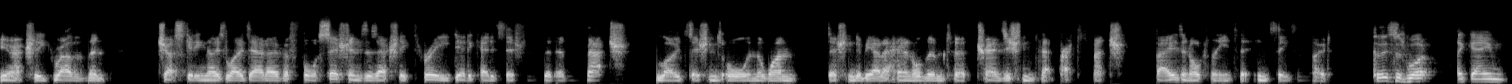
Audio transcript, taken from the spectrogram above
you're actually rather than just getting those loads out over four sessions, there's actually three dedicated sessions that are match load sessions all in the one session to be able to handle them to transition to that practice match phase and ultimately into in-season mode. So this is what a game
